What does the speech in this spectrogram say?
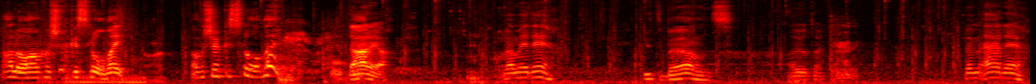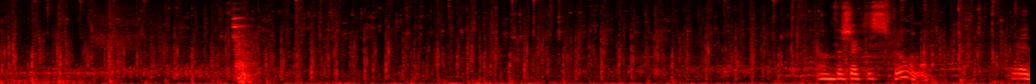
Hallå, han försöker slå mig. Han försöker slå mig. Där ja. Vem är det? It burns. Ja, jo tack. Vem är det? Han försökte slå mig. Det är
